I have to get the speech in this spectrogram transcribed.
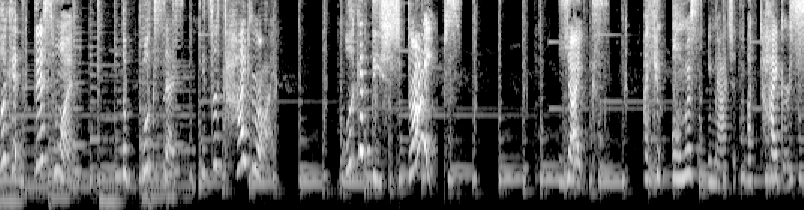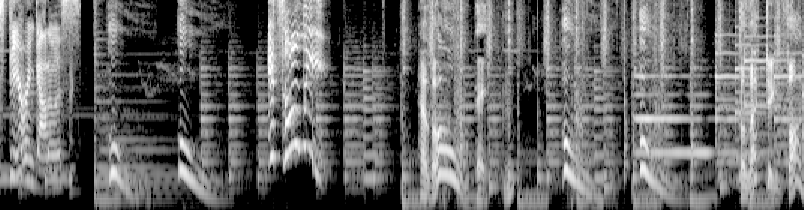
Look at this one. The book says it's a tiger eye. Look at these stripes. Yikes. I can almost imagine a tiger staring at us. Hoo, hoo. It's Ollie! Hello, Peyton. Hoo, hoo. Collecting fun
